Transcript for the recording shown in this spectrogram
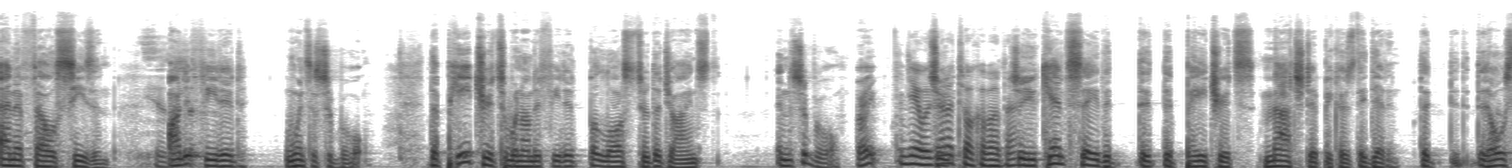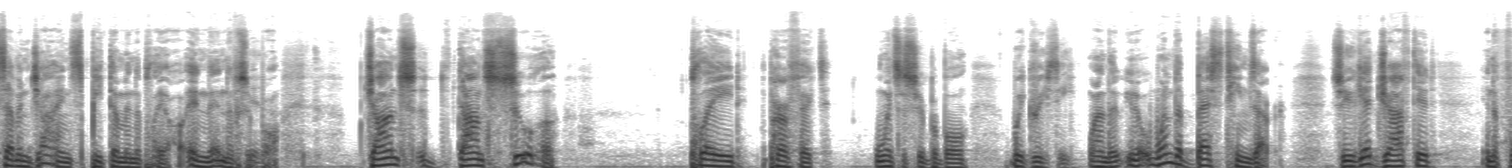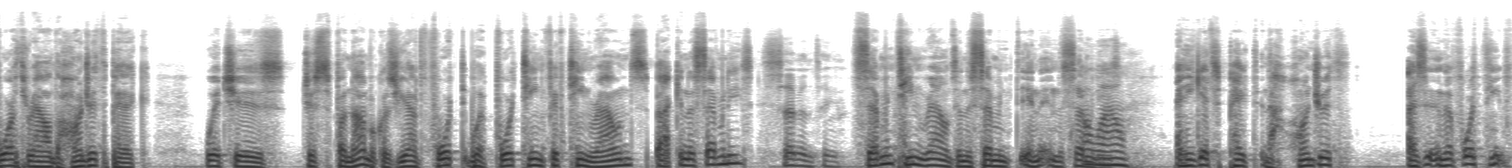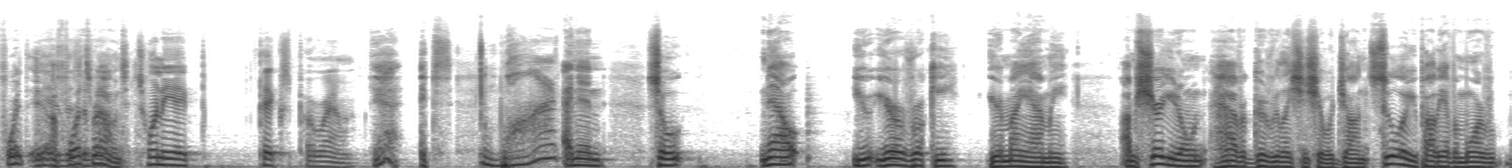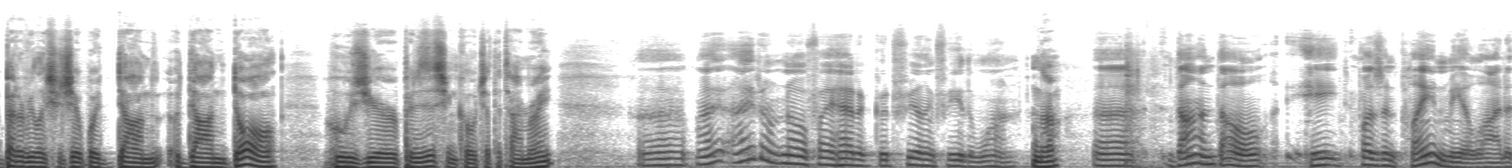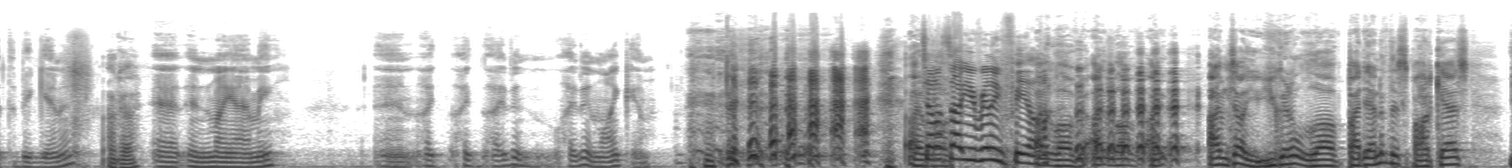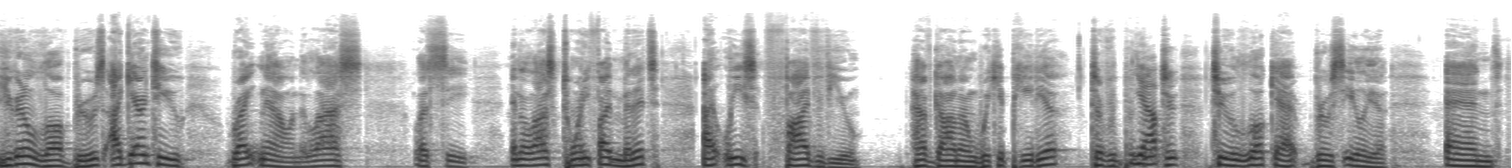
NFL season, undefeated, wins the Super Bowl. The Patriots went undefeated but lost to the Giants in the Super Bowl, right? Yeah, we So- gotta talk about that. So you can't say that the, the Patriots matched it because they didn't. The, the, the 07 Giants beat them in the playoff in, in the Super Bowl. John S- Don Shula played perfect, wins the Super Bowl with Griese, one of the you know one of the best teams ever. So you get drafted in the fourth round, the hundredth pick, which is just phenomenal because you had four, what 14, 15 rounds back in the seventies. 17. 17 rounds in the seven in, in the 70s. Oh wow. And he gets picked in the 100th as in the 14th fourth uh, Yeah, a fourth about round. 28 picks per round. Yeah, it's What? and then so now you you're a rookie, you're in Miami. I'm sure you don't have a good relationship with John Shula. You probably have a more better relationship with Don Don Dahl, who's your position coach at the time, right? Uh, I, I don't know if I had a good feeling for either one. No. Uh, Don Dull, he wasn't playing me a lot at the beginning Okay. at, in Miami, and I, I, I didn't I didn't like him. Tell us how you really feel. I love it. I love. I, I'm telling you, you're gonna love. By the end of this podcast, you're gonna love Bruce. I guarantee you, right now, in the last, let's see, in the last 25 minutes, at least five of you have gone on Wikipedia to Yep. to to look at Bruce Elia, and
